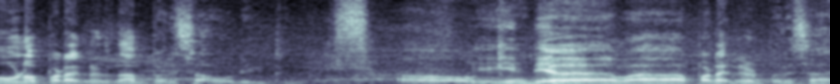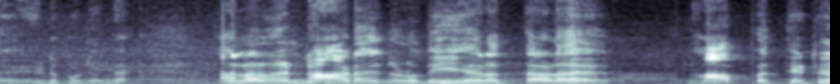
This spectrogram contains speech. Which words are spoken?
மௌன படங்கள் தான் பெருசாக ஓடிக்கிட்டு இந்திய படங்கள் பெருசாக எடுபடலை. அதனால் நாடகங்கள் வந்து ஏறத்தாழ நாற்பத்தெட்டு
